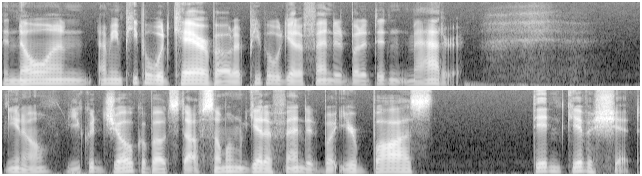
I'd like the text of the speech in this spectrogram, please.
And no one, I mean, people would care about it. People would get offended, but it didn't matter. You know, you could joke about stuff. Someone would get offended, but your boss didn't give a shit.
